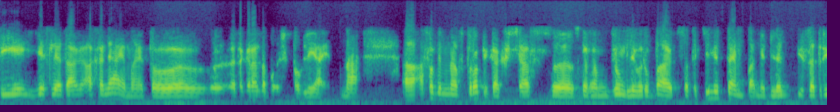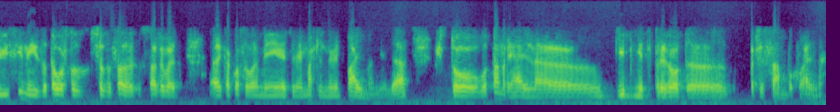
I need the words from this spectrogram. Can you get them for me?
И если это охраняемое, то э, это гораздо больше повлияет на особенно в тропиках сейчас, э, скажем, джунгли вырубаются такими темпами для, из-за древесины, из-за того, что все засаживают э, кокосовыми этими масляными пальмами, да, что вот там реально гибнет природа по часам буквально.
